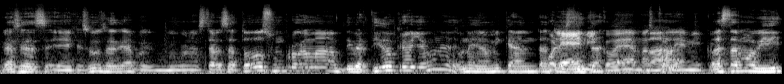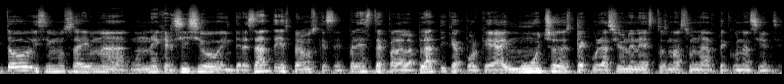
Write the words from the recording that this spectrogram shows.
Gracias eh, Jesús, Edgar. Pues, muy buenas tardes a todos. Un programa divertido, creo yo, una, una dinámica un tanto Polémico, eh, más va, polémico. Va a estar movidito. Hicimos ahí una, un ejercicio interesante y esperamos que se preste para la plática porque hay mucho de especulación en esto. Es más un arte que una ciencia.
